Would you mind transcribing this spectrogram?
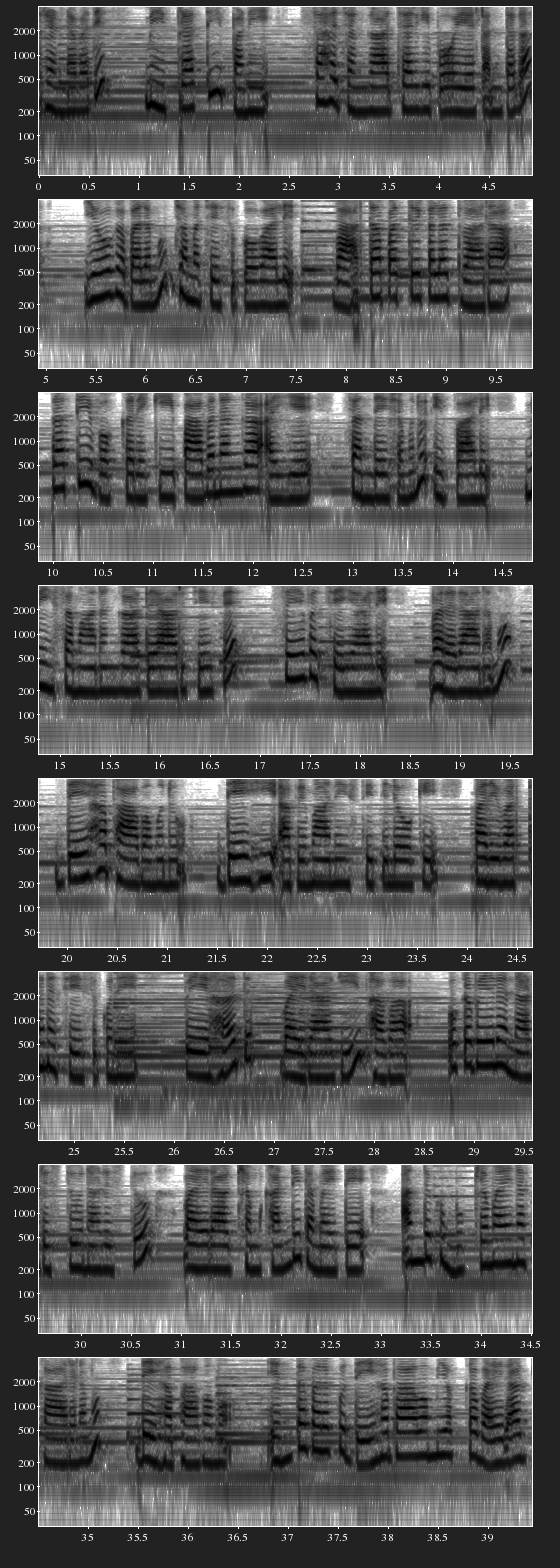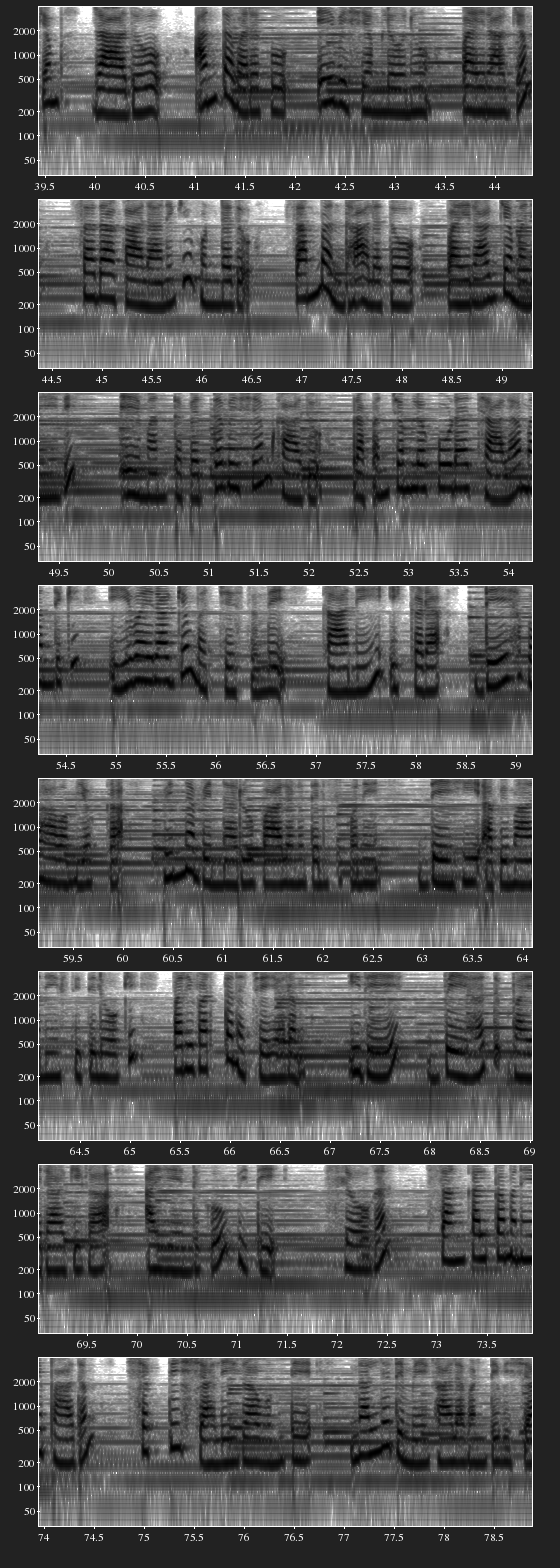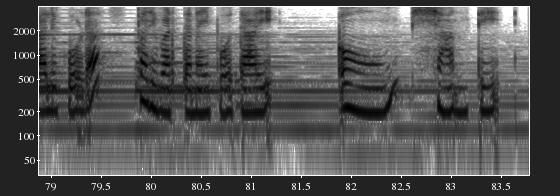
రెండవది మీ ప్రతి పని సహజంగా జరిగిపోయేటంతగా యోగ బలము జమ చేసుకోవాలి. వార్తాపత్రికల ద్వారా ప్రతి ఒక్కరికి పావనంగా అయ్యే సందేశమును ఇవ్వాలి. మీ సమానంగా తయారు చేసే సేవ చేయాలి. వరదానము దేహభావమును దేహి అభిమాని స్థితిలోకి పరివర్తన చేసుకునే బేహద్ వైరాగి భవ. ఒకవేళ నడుస్తూ నడుస్తూ వైరాగ్యం ఖండితమైతే అందుకు ముఖ్యమైన కారణము దేహభావము. ఎంతవరకు దేహభావం యొక్క వైరాగ్యం రాదో అంతవరకు ఏ విషయంలోనూ వైరాగ్యం సదాకాలానికి ఉండదు. సంబంధాలతో వైరాగ్యం అనేది ఏమంత పెద్ద విషయం కాదు. ప్రపంచంలో కూడా చాలా మందికి ఈ వైరాగ్యం వచ్చేస్తుంది. కానీ ఇక్కడ దేహభావం యొక్క భిన్న భిన్న రూపాలను తెలుసుకొని దేహి అభిమాని స్థితిలోకి పరివర్తన చేయడం. ఇదే బేహద్ వైరాగిగా అయ్యేందుకు విధి. స్లోగన్ సంకల్పమనే పాదం శక్తిశాలిగా ఉంటే నల్లటి మేఘాల వంటి విషయాలు కూడా పరివర్తనైపోతాయి. ఓం శాంతి.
